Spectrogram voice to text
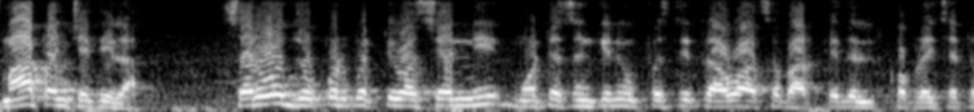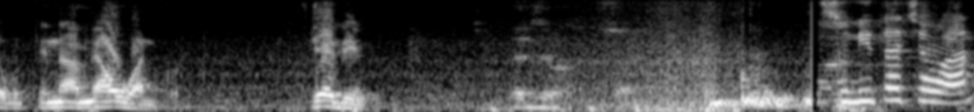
महापंचायतीला सर्व झोपडपट्टीवासियांनी मोठ्या संख्येने उपस्थित राहावं असं भारतीय दलित काँग्रेसच्या वतीनं आम्ही आव्हान करतो. जय देव सुनीता चव्हाण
